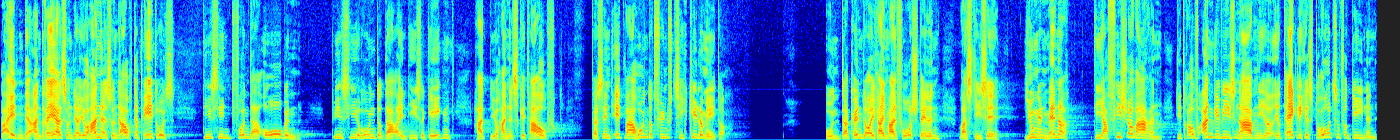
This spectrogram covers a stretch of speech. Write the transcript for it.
beiden, der Andreas und der Johannes und auch der Petrus, die sind von da oben bis hier runter, da in dieser Gegend, hat Johannes getauft. Das sind etwa 150 Kilometer. Und da könnt ihr euch einmal vorstellen, was diese jungen Männer, die ja Fischer waren, die darauf angewiesen haben, ihr, ihr tägliches Brot zu verdienen,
